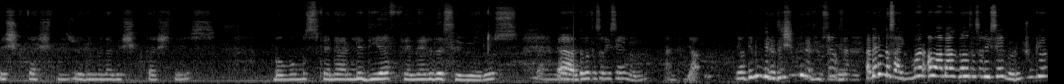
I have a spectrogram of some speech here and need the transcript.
Beşiktaşlıyız. Ölümüne Beşiktaşlıyız. Babamız Fenerli diye Fener'i de seviyoruz. Ya Galatasaray'ı sevmiyorum. Ya, ya demin de şimdi ne diyorsun? Ya? ya benim de saygım var ama ben Galatasaray'ı sevmiyorum. Çünkü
